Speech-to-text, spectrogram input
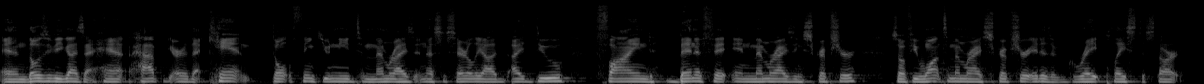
And those of you guys that ha- have or that can't, don't think you need to memorize it necessarily. I, I do find benefit in memorizing scripture. So if you want to memorize scripture, it is a great place to start.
